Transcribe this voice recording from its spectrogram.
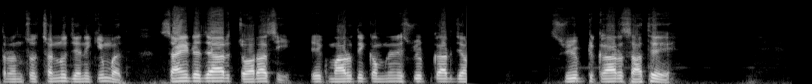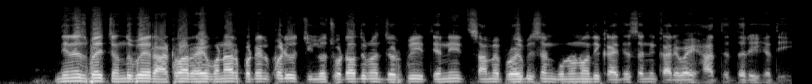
ત્રણસો છન્નું જેની કિંમત સાહીઠ હજાર ચોરાસી. એક મારુતિ કંપનીની સ્વિફ્ટ કાર સ્વિફ્ટ કાર સાથે દિનેશભાઈ ચંદુભાઈ રાઠવા રહે વનાર પટેલ પડ્યું ચિલ્લો છોટાઉદેપુરમાં ઝડપી તેની સામે પ્રોહિબિશન ગુનો નોંધી કાયદેસરની કાર્યવાહી હાથ ધરી હતી.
